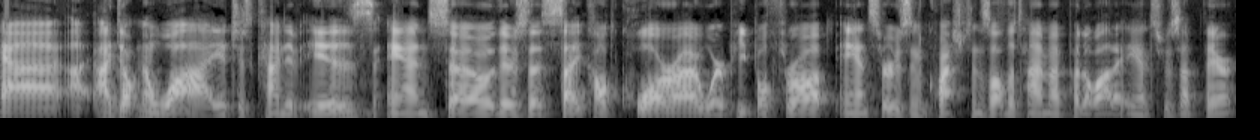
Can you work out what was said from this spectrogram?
uh, I, I, don't know why, it just kind of is. And so there's a site called Quora where people throw up answers and questions all the time. I put a lot of answers up there.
